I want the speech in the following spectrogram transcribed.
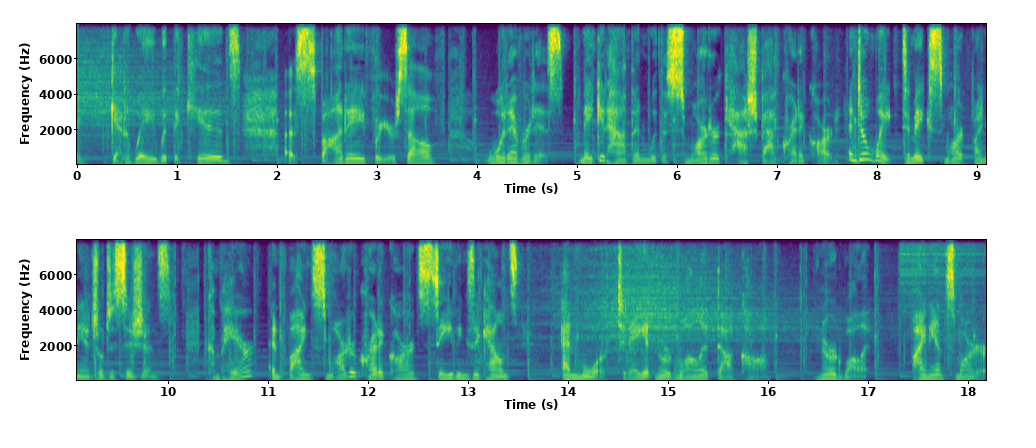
A getaway with the kids? A spa day for yourself? Whatever it is, make it happen with a smarter cashback credit card. And don't wait to make smart financial decisions. Compare and find smarter credit cards, savings accounts, and more today at nerdwallet.com. NerdWallet, finance smarter.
